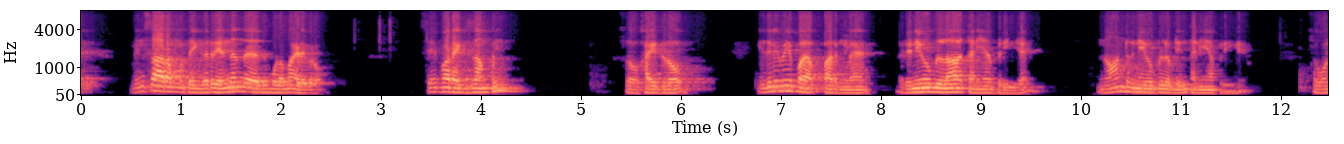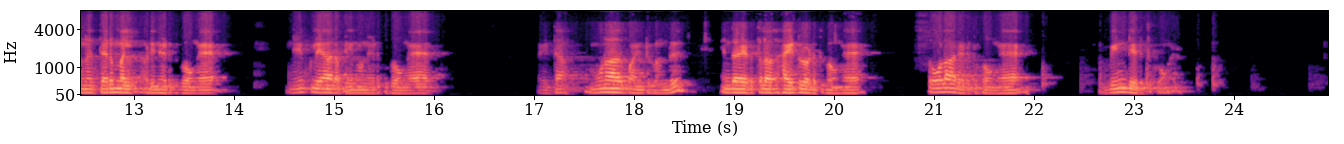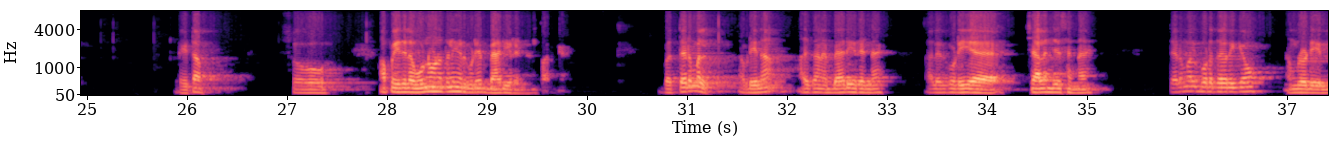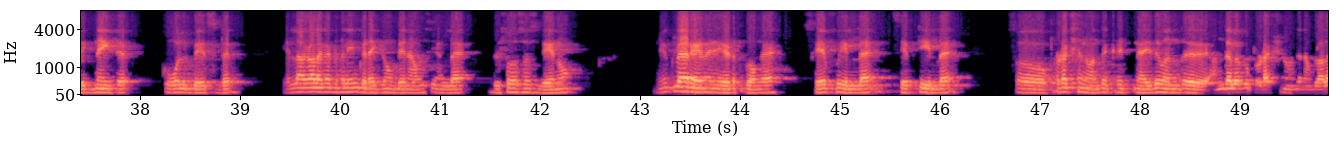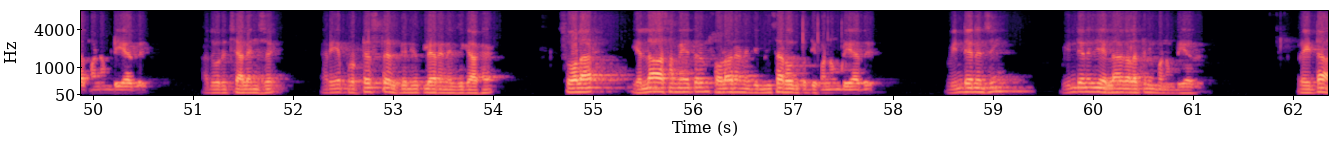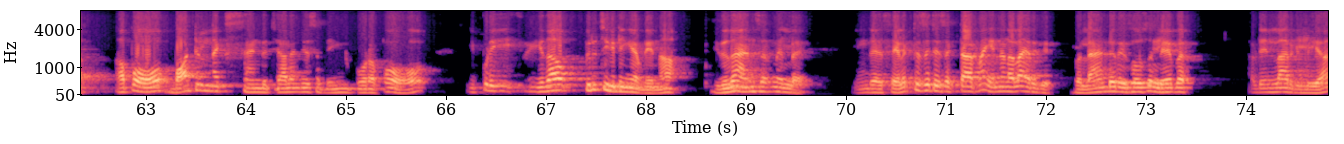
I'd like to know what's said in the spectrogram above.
மின்சாரம் அப்படிங்கிறது எந்தெந்த இது மூலமாக எடுக்கிறோம்? Say for example so hydro இதுலையுமே பா பாருங்களேன். ரினியூபிளாக தனியாக பிரிங்க. நான் ரினியூபிள் அப்படின்னு தனியாக பிரிங்க. ஸோ ஒன்று தெர்மல் அப்படின்னு எடுத்துக்கோங்க. நியூக்ளியார் அப்படின்னு ஒன்று எடுத்துக்கோங்க. ரைட்டா மூணாவது பாயிண்ட் வந்து இந்த இடத்துல வந்து ஹைட்ரோ எடுத்துக்கோங்க. சோலார் எடுத்துக்கோங்க. விண்ட் எடுத்துக்கோங்க. ரைட்டா ஸோ அப்போ இதில் ஒன்று ஒன்றுத்துலையும் இருக்கக்கூடிய பேரியர் என்னன்னு பாருங்க. இப்போ தெர்மல் அப்படின்னா அதுக்கான பேரியர் என்ன? அதில் இருக்கக்கூடிய சேலஞ்சஸ் என்ன? தெர்மல் பொறுத்த வரைக்கும் நம்மளுடைய லிக்னைட்டு கோல் பேஸ்டு எல்லா காலகட்டத்திலையும் கிடைக்கும் அப்படின்னு அவசியம் இல்லை. ரிசோர்ஸஸ் வேணும். நியூக்ளியர் எனர்ஜி எடுத்துக்கோங்க. சேஃப் இல்லை சேஃப்டி இல்லை. ஸோ ப்ரொடக்ஷன் வந்து இது வந்து அந்தளவுக்கு ப்ரொடக்ஷன் வந்து நம்மளால் பண்ண முடியாது. அது ஒரு சேலஞ்சு நிறைய ப்ரொட்டஸ்ட் இருக்குது நியூக்ளியர் எனர்ஜிக்காக சோலார் எல்லா சமயத்திலும் சோலார் எனர்ஜி மின்சார உற்பத்தி பண்ண முடியாது. விண்ட் எனர்ஜி விண்ட் எனர்ஜி எல்லா காலத்திலையும் பண்ண முடியாது. ரைட்டா அப்போது பாட்டில் நெக்ஸ் அண்ட் சேலஞ்சஸ் அப்படின்னு போகிறப்போ இப்படி இதா பிரிச்சுக்கிட்டீங்க அப்படின்னா இதுதான் ஆன்சர்னு இல்லை. இந்த எலக்ட்ரிசிட்டி செக்டார்னா என்னென்னலாம் இருக்கு? இப்போ லேண்டு ரிசோர்ஸ் லேபர் அப்படின்லாம் இருக்கு இல்லையா?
